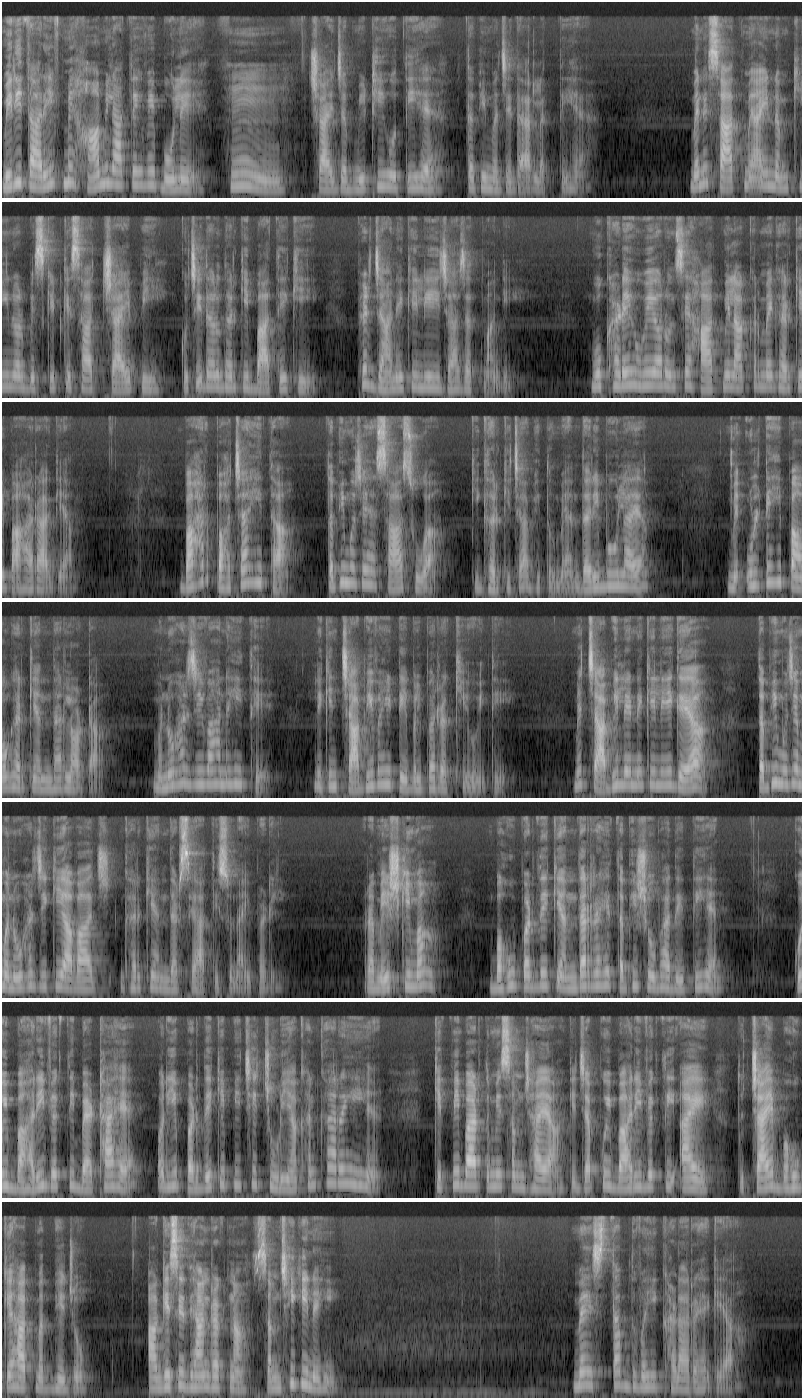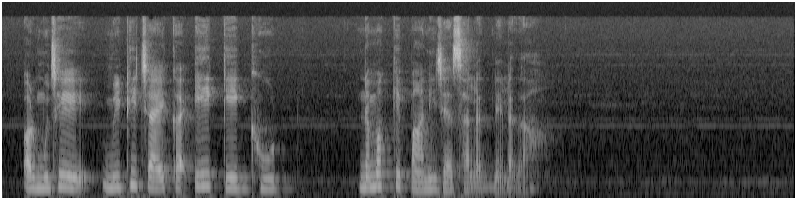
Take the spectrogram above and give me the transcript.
मेरी तारीफ़ में हाँ मिलाते हुए बोले हम्म चाय जब मीठी होती है तभी मज़ेदार लगती है। मैंने साथ में आई नमकीन और बिस्किट के साथ चाय पी, कुछ इधर उधर की बातें की, फिर जाने के लिए इजाज़त मांगी। वो खड़े हुए और उनसे हाथ मिलाकर मैं घर के बाहर आ गया। बाहर पहुँचा ही था, तभी मुझे एहसास हुआ कि घर की चाबी तो मैं अंदर ही भूल आया। मैं उल्टे ही पाँव घर के अंदर लौटा। मनोहर जी वहाँ नहीं थे, लेकिन चाबी वहीं टेबल पर रखी हुई थी। मैं चाबी लेने के लिए गया, तभी मुझे मनोहर जी की आवाज़ घर के अंदर से आती सुनाई पड़ी। रमेश की माँ, बहू पर्दे के अंदर रहे तभी शोभा देती है। कोई बाहरी व्यक्ति बैठा है और ये पर्दे के पीछे चूड़ियाँ खनका रही हैं। कितनी बार तुम्हें समझाया कि जब कोई बाहरी व्यक्ति आए तो चाय बहू के हाथ मत भेजो। आगे से ध्यान रखना, समझी कि नहीं? मैं स्तब्ध वहीं खड़ा रह गया और मुझे मीठी चाय का एक एक घूट नमक के पानी जैसा लगने लगा।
